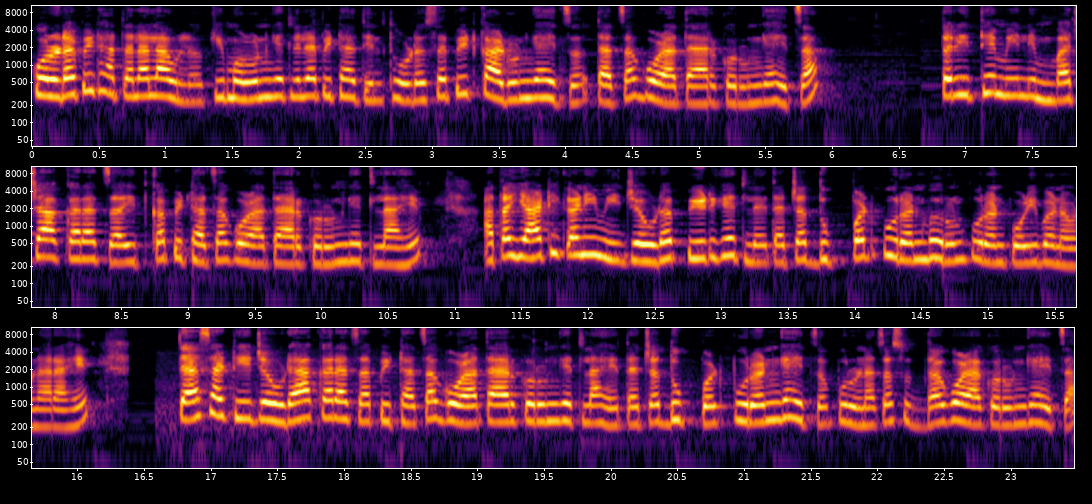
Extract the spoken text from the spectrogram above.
कोरडं पीठ हाताला लावलं की मळून घेतलेल्या पिठातील थोडंसं पीठ काढून घ्यायचं. त्याचा गोळा तयार करून घ्यायचा. तर इथे मी लिंबाच्या आकाराचा इतका पिठाचा गोळा तयार करून घेतला आहे. आता या ठिकाणी मी जेवढं पीठ घेतलं त्याच्या दुप्पट पुरण भरून पुरणपोळी बनवणार आहे. त्यासाठी जेवढ्या आकाराचा पिठाचा गोळा तयार करून घेतला आहे त्याच्या दुप्पट पुरण घ्यायचं पुरणाचा सुद्धा गोळा करून घ्यायचा.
